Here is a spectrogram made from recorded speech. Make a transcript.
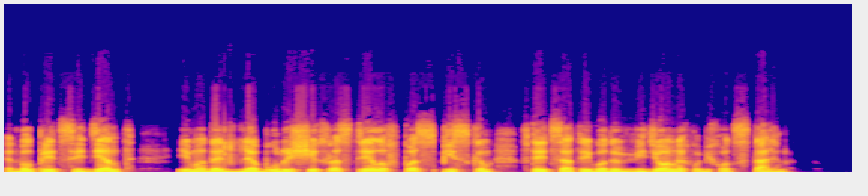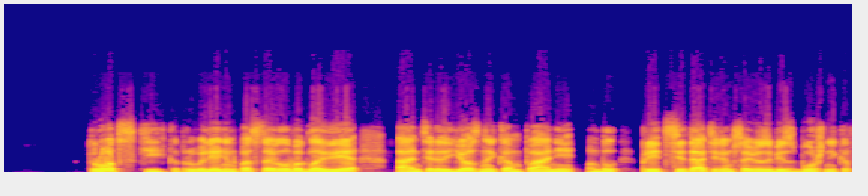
Это был прецедент и модель для будущих расстрелов по спискам в 30-е годы введенных в обиход Сталина. Троцкий, которого Ленин поставил во главе антирелигиозной кампании, он был председателем Союза безбожников,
